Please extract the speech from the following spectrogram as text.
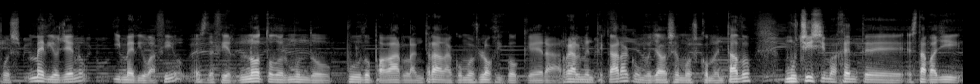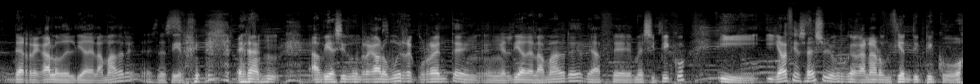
pues medio lleno y medio vacío, es decir, no todo el mundo pudo pagar la entrada, como es lógico que era realmente cara, como ya os hemos comentado. Muchísima gente estaba allí de regalo del Día de la Madre, es decir, eran, había sido un regalo muy recurrente en, en el Día de la Madre de hace mes y pico, y, y gracias a eso yo creo que ganaron ciento y pico,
